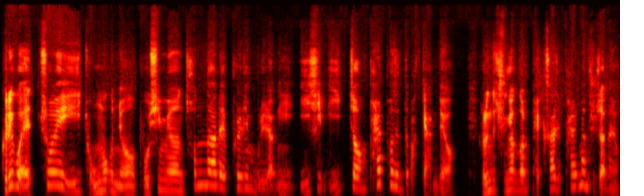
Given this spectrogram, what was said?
그리고 애초에 이 종목은요, 보시면 첫날에 풀린 물량이 22.8%밖에 안 돼요. 그런데 중요한 건 148만 주잖아요.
